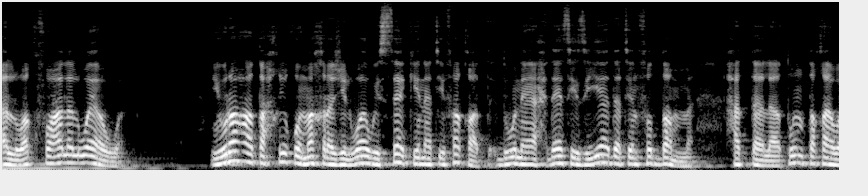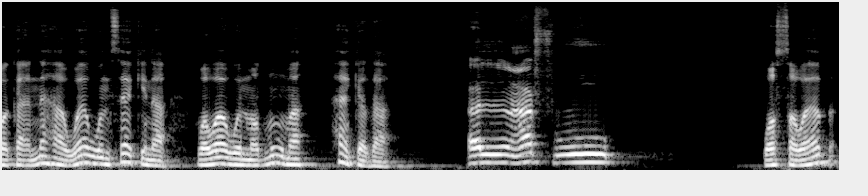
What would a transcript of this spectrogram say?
الوقف على الواو. يراعى تحقيق مخرج الواو الساكنة فقط دون إحداث زيادة في الضم حتى لا تنطق وكأنها واو ساكنة وواو مضمومة هكذا. العفو. والصواب؟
